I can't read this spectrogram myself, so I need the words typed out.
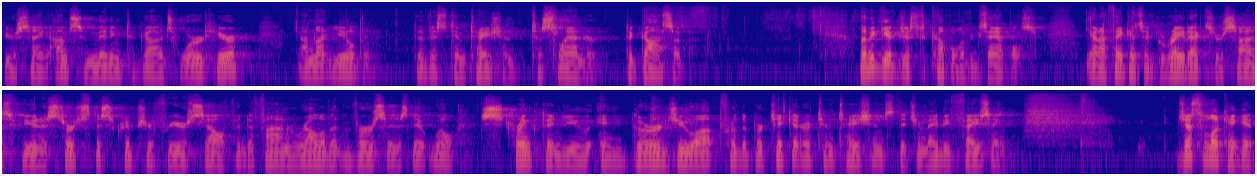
you're saying, I'm submitting to God's word here. I'm not yielding to this temptation, to slander, to gossip. Let me give just a couple of examples. And I think it's a great exercise for you to search the scripture for yourself and to find relevant verses that will strengthen you and gird you up for the particular temptations that you may be facing. Just looking at,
